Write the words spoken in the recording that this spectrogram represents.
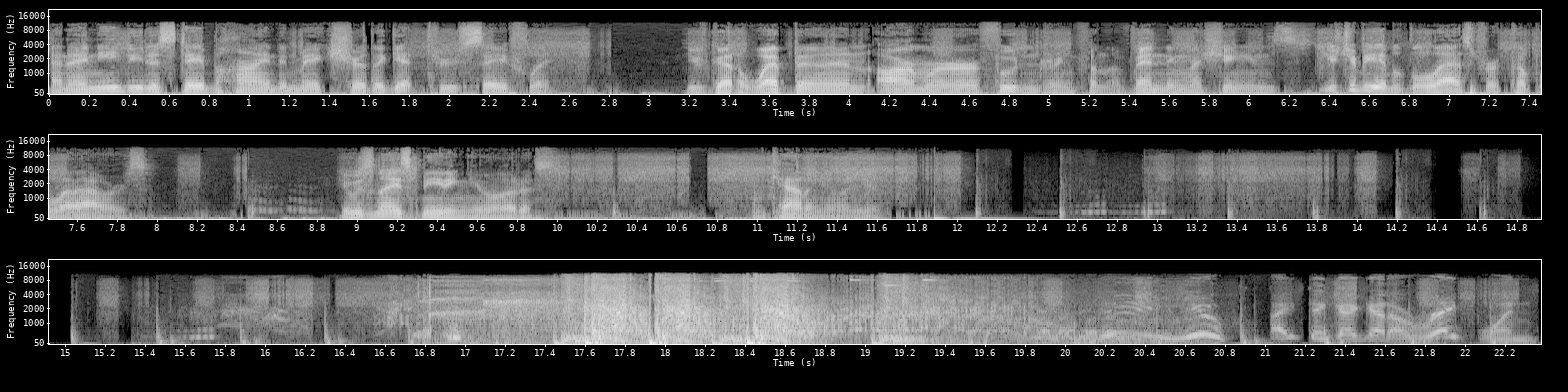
And I need you to stay behind and make sure they get through safely. You've got a weapon, armor, food and drink from the vending machines. You should be able to last for a couple of hours. It was nice meeting you, Otis. I'm counting on you. Hey, you! I think I got a ripe one.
